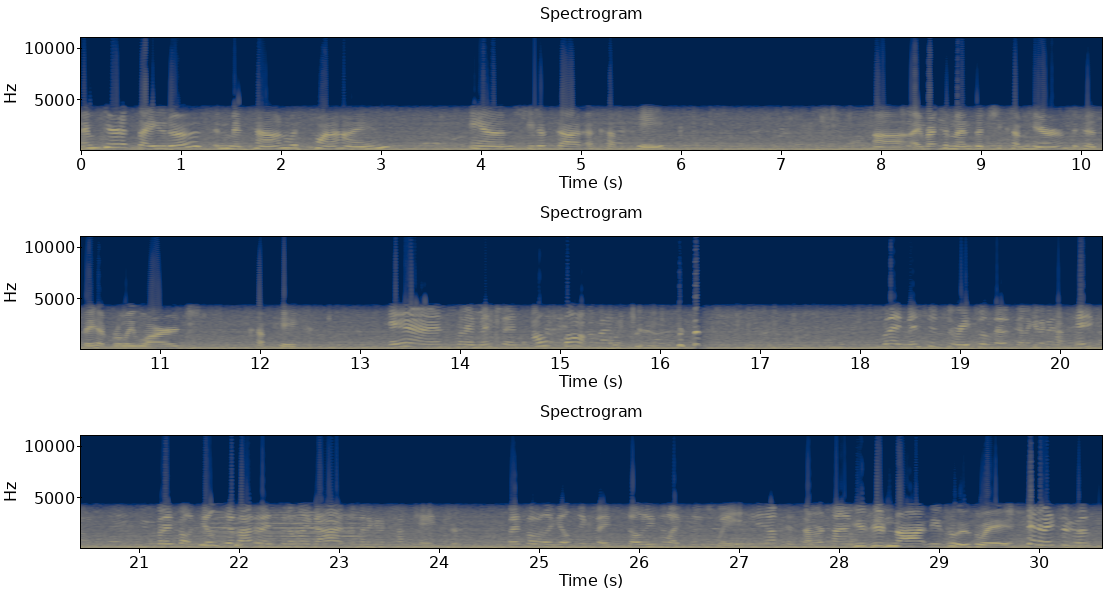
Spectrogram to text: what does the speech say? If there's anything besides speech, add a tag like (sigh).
I'm here at Daiuto's in Midtown with Twanna Hines, and she just got a cupcake. Uh, I recommend that she come here because they have really large cupcakes. And when I mentioned, oh (laughs) fuck! when I mentioned to Rachel that I was gonna get a cupcake, but I felt guilty about it, I said, oh my god, I'm gonna get a cupcake. But I felt really guilty because I still need to like lose weight, you know, because summertime. You do not need to lose weight. (laughs) And Rachel goes,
